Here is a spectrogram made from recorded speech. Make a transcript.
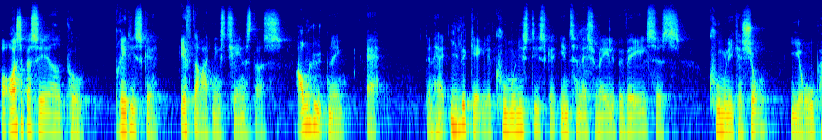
Og også baseret på britiske efterretningstjenesters aflytning den her illegale kommunistiske internationale bevægelses kommunikation i Europa,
